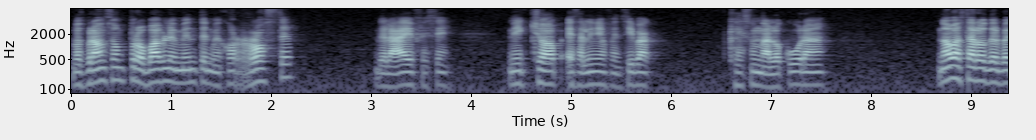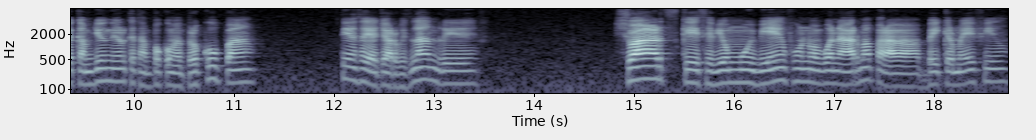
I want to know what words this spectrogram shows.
los Browns son probablemente el mejor roster de la AFC. Nick Chubb, esa línea ofensiva que es una locura. No va a estar Odell Beckham Jr., que tampoco me preocupa. Tienes ahí a Jarvis Landry, Schwartz, que se vio muy bien, fue una buena arma para Baker Mayfield.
